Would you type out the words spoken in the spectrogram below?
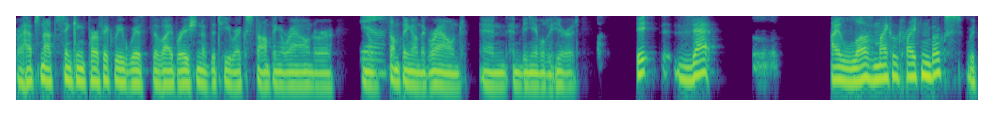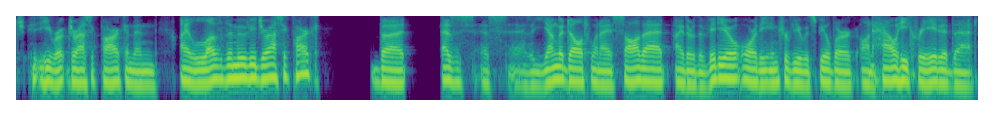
perhaps not syncing perfectly with the vibration of the T Rex stomping around or you know Yeah. thumping on the ground and and being able to hear it. It that. I love Michael Crichton books, which he wrote Jurassic Park, and then I love the movie Jurassic Park. But as as as a young adult, when I saw that either the video or the interview with Spielberg on how he created that,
